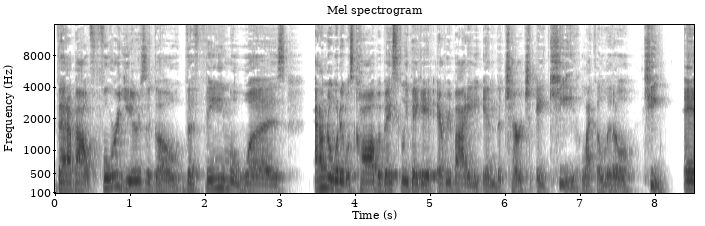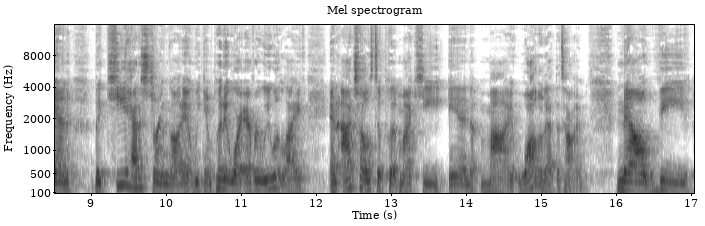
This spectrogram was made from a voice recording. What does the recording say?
that about four years ago, the theme was I don't know what it was called, but basically they gave everybody in the church a key, like a little key. And the key had a string on it. We can put it wherever we would like. And I chose to put my key in my wallet at the time. Now, the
